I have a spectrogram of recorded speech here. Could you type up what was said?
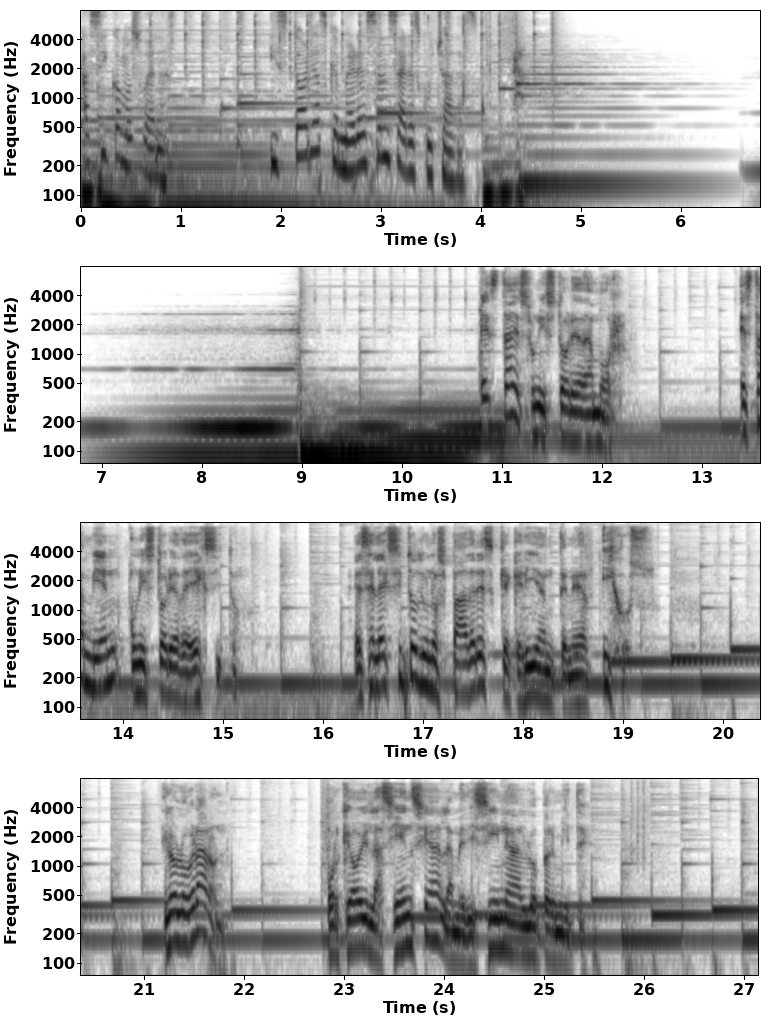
Así como suena. Historias que merecen ser escuchadas. Esta es una historia de amor. Es también una historia de éxito. Es el éxito de unos padres que querían tener hijos. Y lo lograron, porque hoy la ciencia, la medicina lo permite.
